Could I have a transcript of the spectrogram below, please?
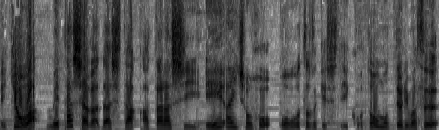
今日はメタ社が出した新しい AI 情報をお届けしていこうと思っております。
